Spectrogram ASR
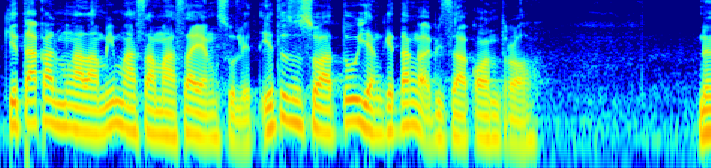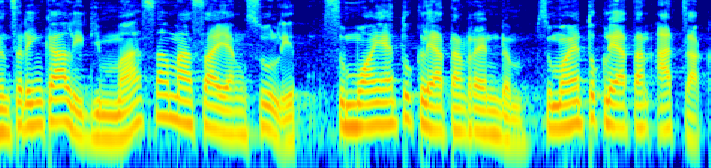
Kita akan mengalami masa-masa yang sulit. Itu sesuatu yang kita nggak bisa kontrol. Dan sering kali di masa-masa yang sulit, semuanya itu kelihatan random. Semuanya itu kelihatan acak.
